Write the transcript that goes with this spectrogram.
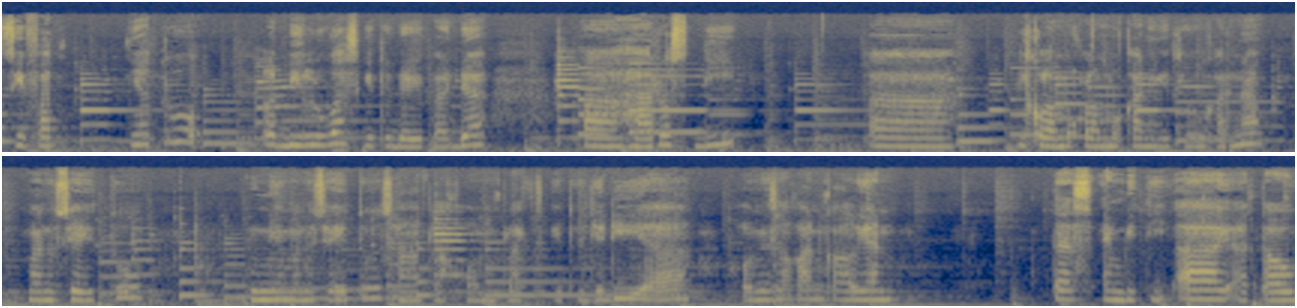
sifatnya tuh lebih luas gitu daripada uh, harus di uh, dikelompok-kelompokkan gitu. Karena manusia itu dunia manusia itu sangatlah kompleks gitu. Jadi ya kalau misalkan kalian tes MBTI atau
